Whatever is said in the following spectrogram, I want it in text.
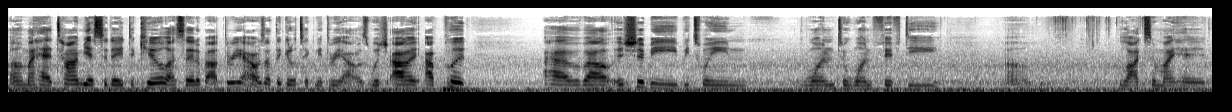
um, I had time yesterday to kill. I said about three hours. I think it'll take me three hours, which I I put. I have about it should be between one to one fifty um, locks in my head.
